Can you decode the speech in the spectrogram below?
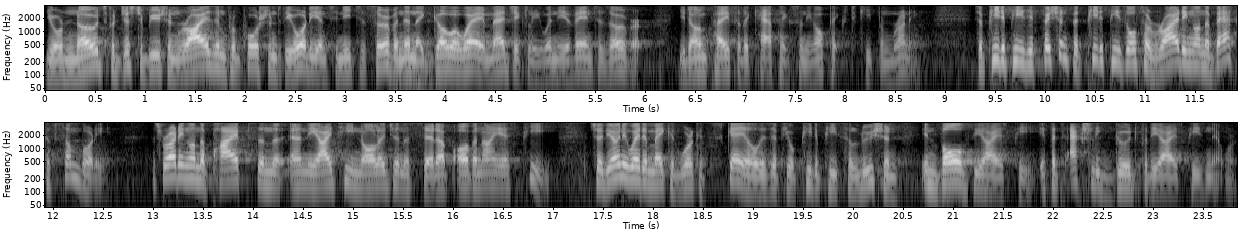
Your nodes for distribution rise in proportion to the audience you need to serve, and then they go away magically when the event is over. You don't pay for the capex and the opex to keep them running. So P2P is efficient, but P2P is also riding on the back of somebody. It's riding on the pipes and the, and the IT knowledge and the setup of an ISP. So the only way to make it work at scale is if your P2P solution involves the ISP, if it's actually good for the ISP's network.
